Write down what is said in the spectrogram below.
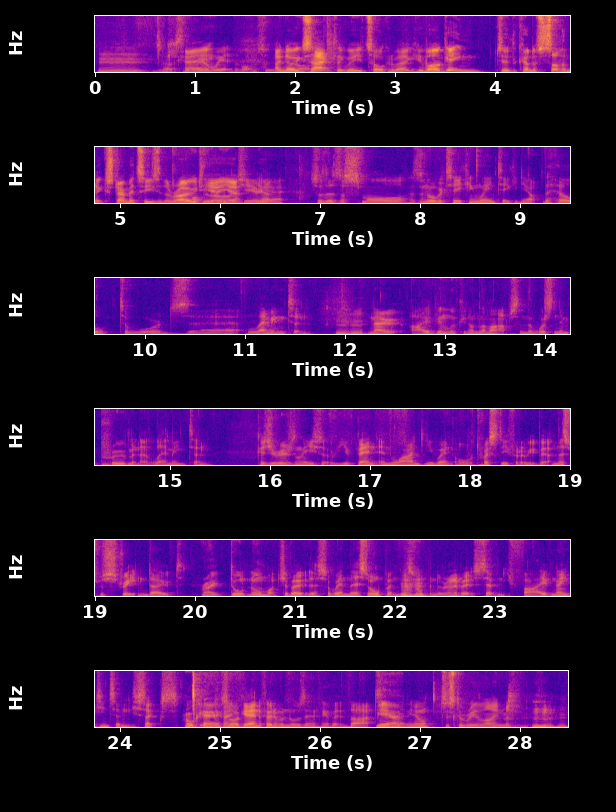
Hmm, So that's the okay. railway at the bottom. So I know got- exactly what you're talking about. You are getting to the kind of southern extremities of the road of the here. road yeah. here, yeah. yeah. So there's a small, there's an overtaking lane taking you up the hill towards uh, Lamberton. Mhm. Now I've been looking on the maps, and there was an improvement at Lamberton because you originally sort of you bent inland and you went all twisty for a wee bit, and this was straightened out. Right. Don't know much about this or when this opened. This Mhm. opened around about 75, 1976. Okay. So again, if anyone knows anything about that, Yeah. let me know. Just a realignment. Mhm. Mhm.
